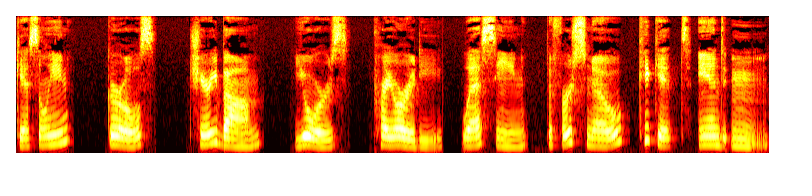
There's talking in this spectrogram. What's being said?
Gasoline, Girls, Cherry Bomb, Yours, Priority, Last Scene, The First Snow, Kick It, and Mmm.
